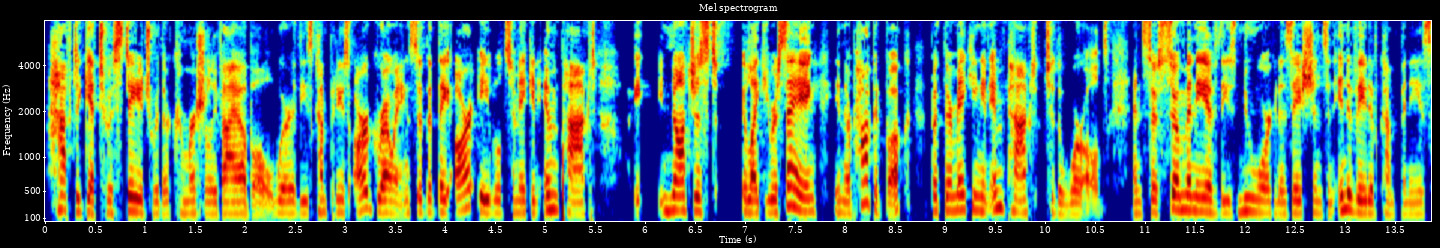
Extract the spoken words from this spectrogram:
have to get to a stage where they're commercially viable, where these companies are growing, so that they are able to make an impact, not just like you were saying in their pocketbook, but they're making an impact to the world. And so, so many of these new organizations and innovative companies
